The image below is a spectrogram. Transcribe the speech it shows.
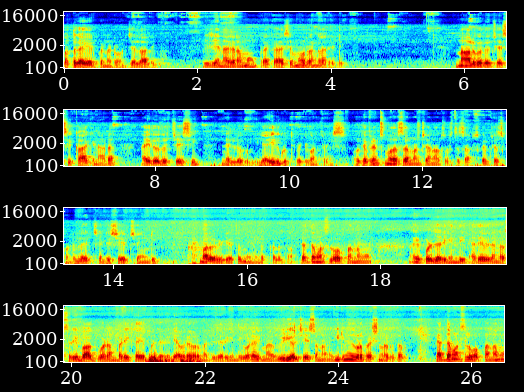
కొత్తగా ఏర్పడినటువంటి జిల్లాలు విజయనగరము ప్రకాశము రంగారెడ్డి. నాలుగోది వచ్చేసి కాకినాడ ఐదోది వచ్చేసి నెల్లూరు. ఈ ఐదు గుర్తుపెట్టుకోండి ఫ్రెండ్స్. ఓకే ఫ్రెండ్స్ మొదటిసారి మన ఛానల్ చూస్తే సబ్స్క్రైబ్ చేసుకోండి లైక్ చేయండి షేర్ చేయండి. మరో వీడియోతో మేము ముందుకు కలుద్దాం. పెద్ద మనుషుల ఒప్పందము. ఎప్పుడు జరిగింది అదేవిధంగా శ్రీబాగ్ వడంబడిక ఎప్పుడు జరిగింది ఎవరెవరి మధ్య జరిగింది కూడా మా వీడియోలు చేస్తున్నాను వీటి మీద కూడా ప్రశ్నలు అడుగుతారు. పెద్ద మనుషుల ఒప్పందము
